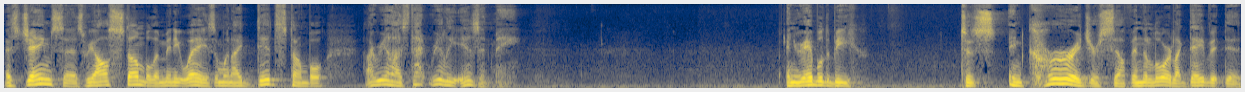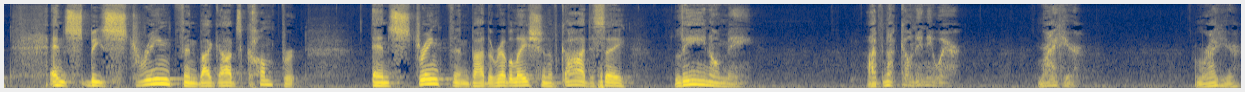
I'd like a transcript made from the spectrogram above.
As James says, we all stumble in many ways. And when I did stumble, I realized that really isn't me. And you're able to be to encourage yourself in the Lord like David did and be strengthened by God's comfort and strengthened by the revelation of God to say, Lean on me. I've not gone anywhere. I'm right here. I'm right here.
